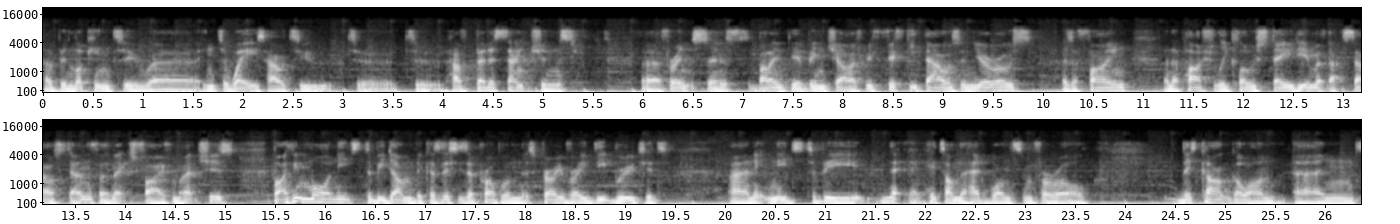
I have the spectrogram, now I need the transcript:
have been looking to uh, into ways how to, to to have better sanctions. Uh, for instance, Valencia have been charged with 50,000 euros as a fine and a partially closed stadium at that south stand for the next five matches. But I think more needs to be done because this is a problem that's very, very deep rooted and it needs to be hit on the head once and for all. This can't go on, and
